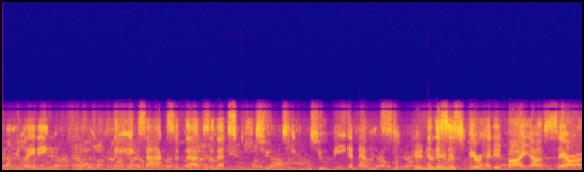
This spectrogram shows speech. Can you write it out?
formulating the exacts of that. So that's to, to, to be announced. Okay, and your this name is is? spearheaded by uh, Sarah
